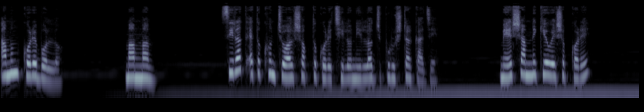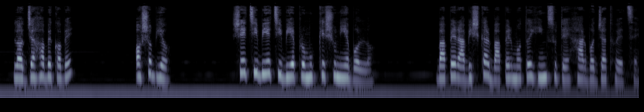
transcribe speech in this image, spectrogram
আমম করে বলল মাম্মাম সিরাত এতক্ষণ চোয়াল শক্ত করেছিল নির্লজ্জ পুরুষটার কাজে। মেয়ের সামনে কেউ এসব করে? লজ্জা হবে কবে? অসভ্য। সে চিবিয়ে চিবিয়ে প্রমুখকে শুনিয়ে বলল, বাপের আবিষ্কার বাপের মতোই হিংসুটে হারবজ্জাত হয়েছে।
